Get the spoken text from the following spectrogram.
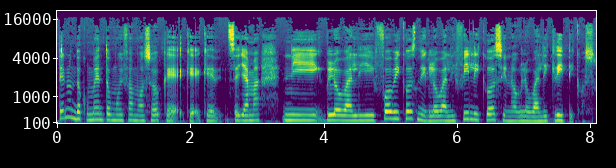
tiene un documento muy famoso que, que, que se llama ni globalifóbicos ni globalifílicos, sino globalicríticos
